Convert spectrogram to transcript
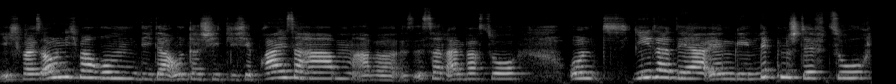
ich weiß auch nicht, warum die da unterschiedliche Preise haben, aber es ist halt einfach so. Und jeder, der irgendwie einen Lippenstift sucht,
